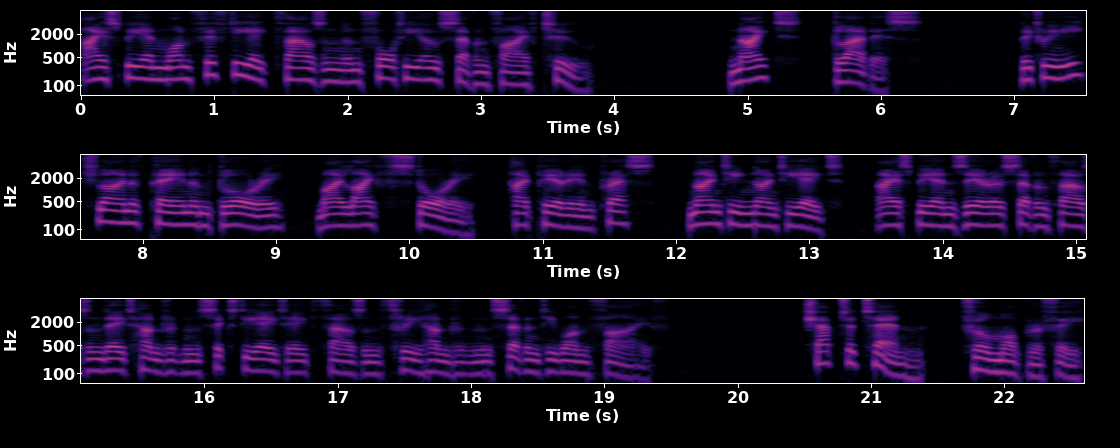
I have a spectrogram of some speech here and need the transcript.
ISBN 158040 Knight, Gladys. Between each line of pain and glory, my life story, Hyperion Press, 1998, ISBN 07868 8371 5. Chapter 10, Filmography.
